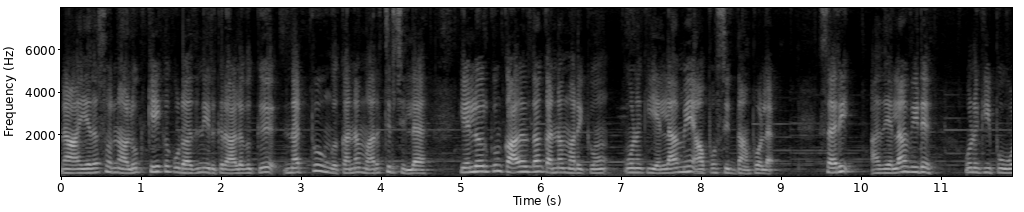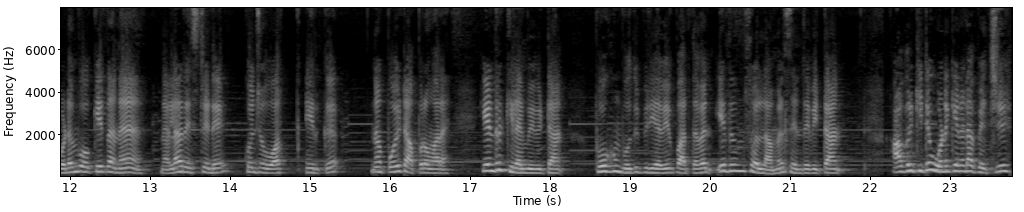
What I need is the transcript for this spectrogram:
நான் எதை சொன்னாலும் கேட்க கூடாதுன்னு இருக்கிற அளவுக்கு நட்பு உங்க கண்ணை மறைச்சிருச்சுல்ல. எல்லோருக்கும் காதல் தான் கண்ணை மறைக்கும். உனக்கு எல்லாமே ஆப்போசிட் தான் போல. சரி அதெல்லாம் விடு. உனக்கு இப்போ உடம்பு ஓகே தானே? நல்லா ரெஸ்டடு கொஞ்சம் ஒர்க் இருக்கு. நான் போயிட்டு அப்புறம் வரேன். என்று கிளம்பி விட்டான் போகும்போது பிரியாவை பார்த்தவன் எதுவும் சொல்லாமல் சென்று விட்டான். அவர்கிட்ட உனக்கு என்னடா பேச்சு?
